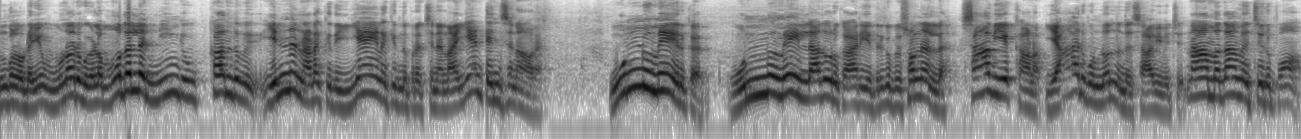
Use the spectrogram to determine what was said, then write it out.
உங்களுடைய உணர்வுகளை முதல்ல நீங்கள் உட்கார்ந்து என்ன நடக்குது? ஏன் எனக்கு இந்த பிரச்சனை? நான் ஏன் டென்ஷன் ஆகிறேன்? ஒன்றுமே இருக்காது. ஒன்றுமே இல்லாத ஒரு காரியத்துக்கு இப்போ சொன்னல சாவியை காணும். யார் கொண்டு வந்து அந்த சாவி வச்சு? நாம தான் வச்சிருப்போம்.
